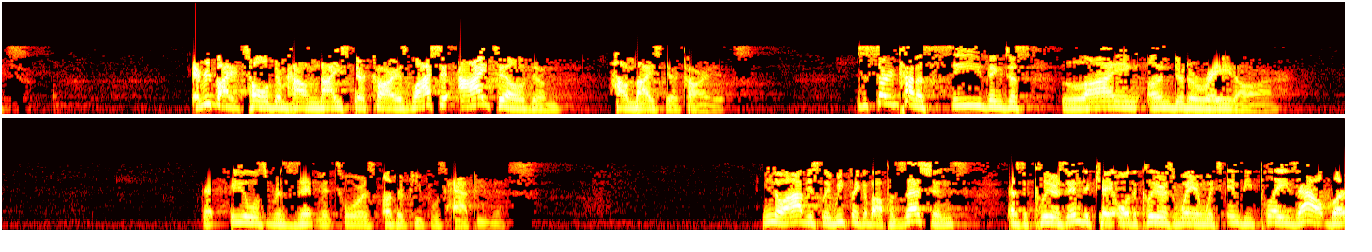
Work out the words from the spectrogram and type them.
is? Everybody told them how nice their car is. Why should I tell them how nice their car is? It's a certain kind of seething just lying under the radar that feels resentment towards other people's happiness. You know, obviously, we think about possessions as the clearest indicate or the clearest way in which envy plays out, but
